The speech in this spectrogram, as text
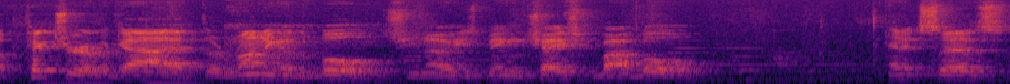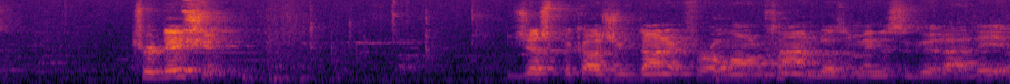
a picture of a guy at the running of the bulls. You know, he's being chased by a bull, and it says, "Tradition." Just because you've done it for a long time doesn't mean it's a good idea.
